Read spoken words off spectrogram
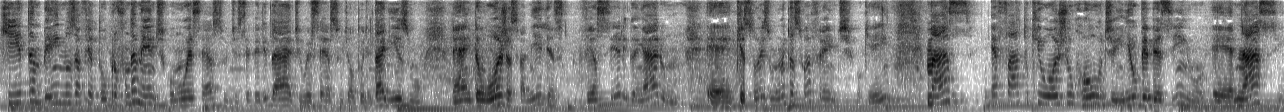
que também nos afetou profundamente, como o excesso de severidade, o excesso de autoritarismo. Né? Então, hoje, as famílias venceram e ganharam é, questões muito à sua frente, ok? Mas é fato que hoje o holding e o bebezinho é, nasce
